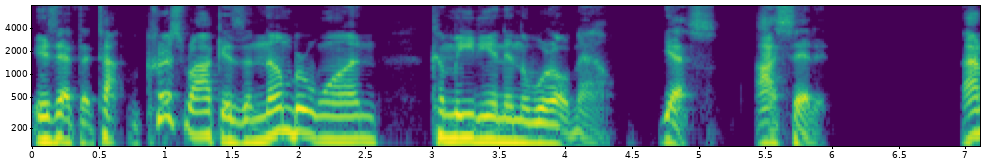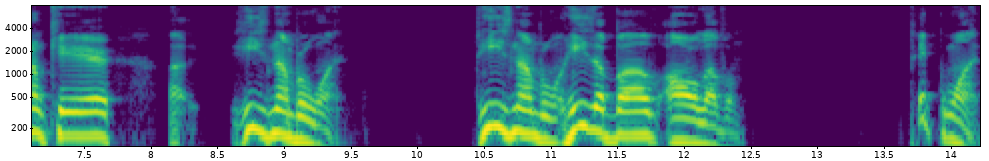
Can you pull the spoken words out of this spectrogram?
is at the top. Chris Rock is the number one comedian in the world now. Yes, I said it. I don't care. Uh, he's number one. He's number one. He's above all of them. Pick one.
